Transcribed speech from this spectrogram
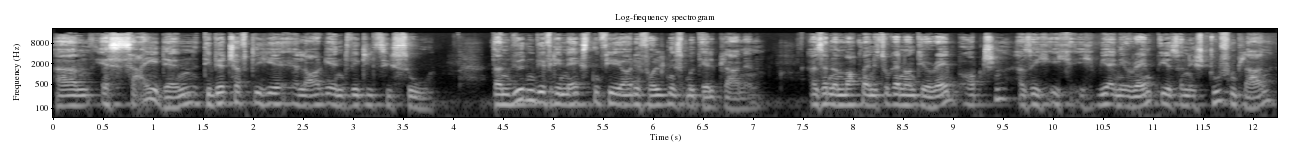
es sei denn, die wirtschaftliche Lage entwickelt sich so. Dann würden wir für die nächsten vier Jahre folgendes Modell planen. Also dann macht man eine sogenannte Ramp-Option, also ich, ich, ich wie eine Ramp, wie so eine Stufenplan,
